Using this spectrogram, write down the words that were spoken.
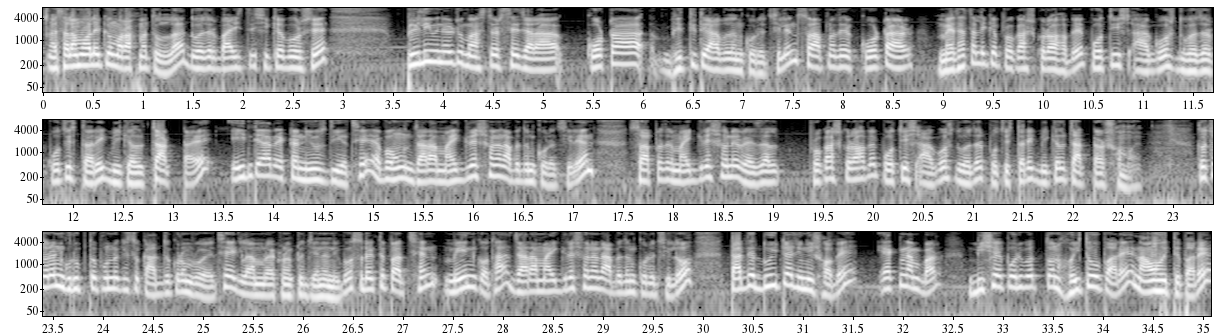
আসসালামু আলাইকুম রহমতুল্লাহ। দু হাজার বাইশ শিক্ষাবর্ষে প্রিলিমিনারি টু মাস্টার্সে যারা কোটা ভিত্তিতে আবেদন করেছিলেন সো আপনাদের কোটার মেধা তালিকা প্রকাশ করা হবে পঁচিশ আগস্ট দু হাজার পঁচিশ তারিখ বিকেল চারটায়। এইটার একটা নিউজ দিয়েছে এবং যারা মাইগ্রেশনের আবেদন করেছিলেন সো আপনাদের মাইগ্রেশনের রেজাল্ট প্রকাশ করা হবে পঁচিশ আগস্ট দু হাজার পঁচিশ তারিখ বিকেল চারটার সময়। তো চলেন গুরুত্বপূর্ণ কিছু কার্যক্রম রয়েছে, এগুলো আমরা এখন একটু জেনে নিব। সো দেখতে পাচ্ছেন মেইন কথা, যারা মাইগ্রেশনের আবেদন করেছিল, তাদের দুইটা জিনিস হবে। এক নাম্বার, বিষয় পরিবর্তন হইতেও পারে, নাও হইতে পারে।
